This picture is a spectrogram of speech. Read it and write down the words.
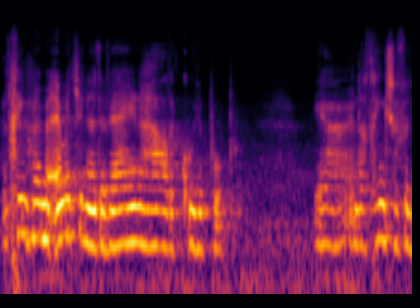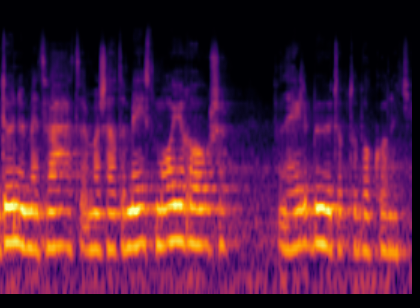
En ging ik met mijn emmertje naar de wei en haalde koeienpoep. Ja, en dat ging ze verdunnen met water, maar ze had de meest mooie rozen van de hele buurt op het balkonnetje.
